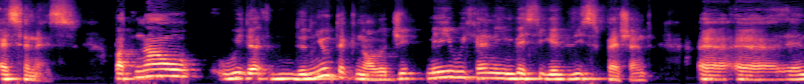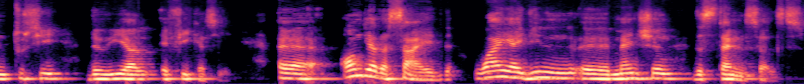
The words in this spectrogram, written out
SNS. But now with the, the, new technology, maybe we can investigate this patient uh, uh, and to see the real efficacy. Uh, on the other side, why I didn't mention the stem cells.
